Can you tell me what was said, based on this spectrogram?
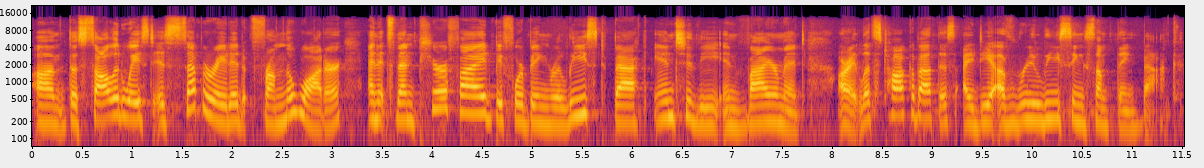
um, the solid waste is separated from the water and it's then purified before being released back into the environment. All right, let's talk about this idea of releasing something back.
